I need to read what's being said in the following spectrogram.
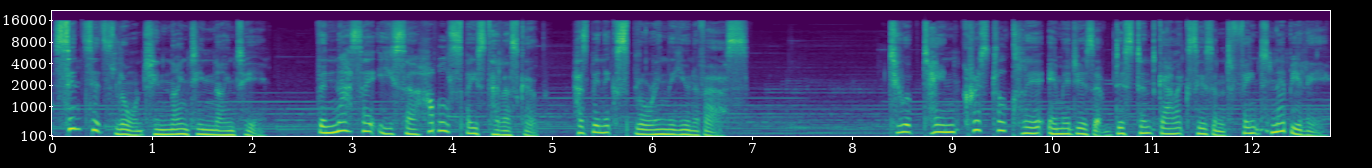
Since its launch in 1990, the NASA ESA Hubble Space Telescope has been exploring the universe. To obtain crystal clear images of distant galaxies and faint nebulae,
